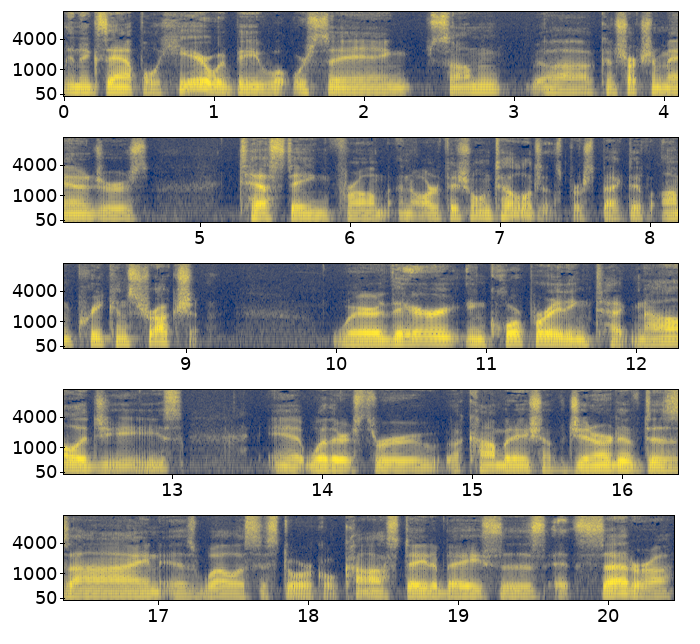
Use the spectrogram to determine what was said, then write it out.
an example here would be what we're seeing some uh, construction managers testing from an artificial intelligence perspective on pre construction, where they're incorporating technologies, eh, whether it's through a combination of generative design as well as historical cost databases, et cetera,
